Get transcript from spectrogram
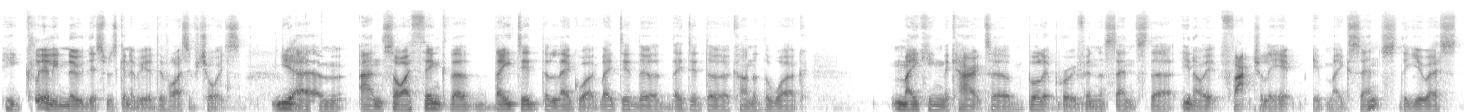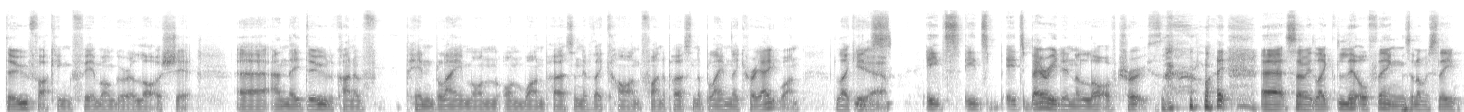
he clearly knew this was going to be a divisive choice. Yeah, Um, and so I think that they did the legwork. They did the they did the kind of the work making the character bulletproof in the sense that you know it factually it, it makes sense. The us do fucking fearmonger a lot of shit. Uh, and they do kind of pin blame on on one person if they can't find a person to blame they create one. Like it's it's it's it's buried in a lot of truth. Like uh, so it, like little things. And obviously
